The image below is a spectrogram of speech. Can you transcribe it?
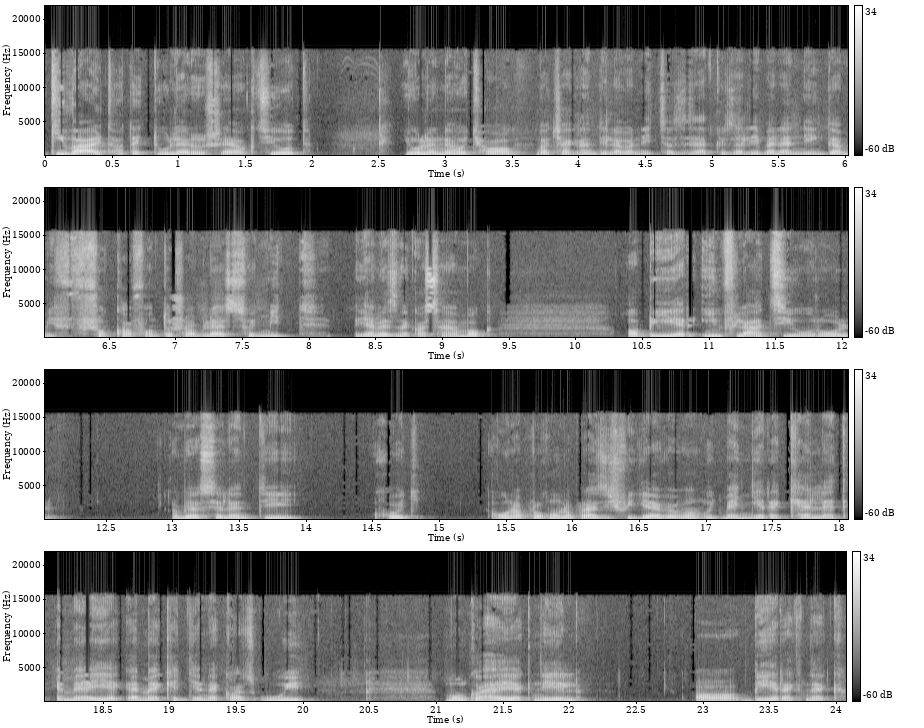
kiválthat egy túl erős reakciót. Jó lenne, hogyha nagyságrendileg a 400 ezer közelébe lennénk, de ami sokkal fontosabb lesz, hogy mit jeleznek a számok a bér inflációról, ami azt jelenti, hogy hónapról hónapra ez is figyelve van, hogy mennyire kellett emeljek, emelkedjenek az új munkahelyeknél a béreknek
